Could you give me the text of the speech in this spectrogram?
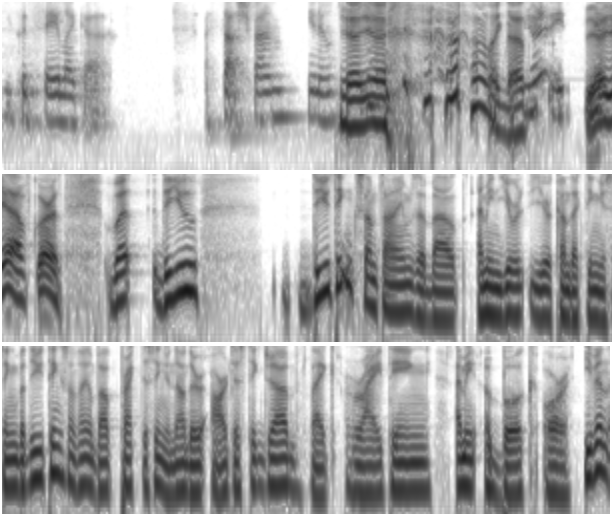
you could say like a, a sage femme you know yeah, yeah. I like that. you know what I mean? yeah yeah of course but do you do you think sometimes about i mean you're you're conducting your thing but do you think something about practicing another artistic job like writing i mean a book or even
